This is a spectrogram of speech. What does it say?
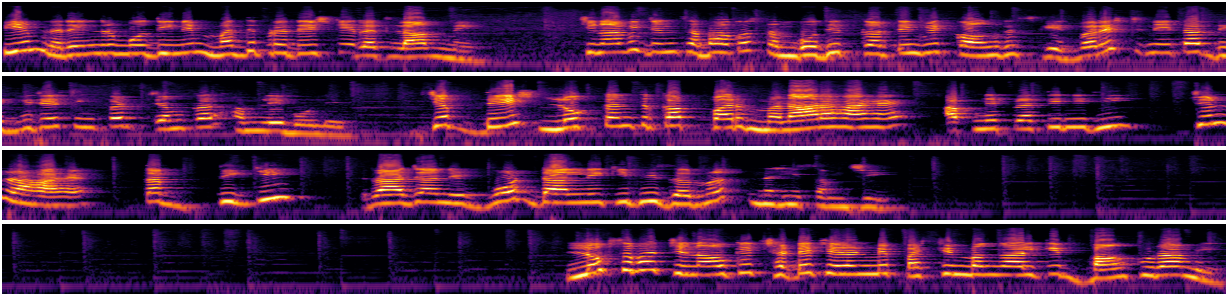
पीएम नरेंद्र मोदी ने मध्य प्रदेश के रतलाम में चुनावी जनसभा को संबोधित करते हुए कांग्रेस के वरिष्ठ नेता दिग्विजय सिंह पर जमकर हमले बोले। जब देश लोकतंत्र का पर्व मना रहा है, अपने प्रतिनिधि चुन रहा है, तब दिग्गी राजा ने वोट डालने की भी ज़रूरत नहीं समझी। लोकसभा चुनाव के छठे चरण में पश्चिम बंगाल के बांकुरा में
